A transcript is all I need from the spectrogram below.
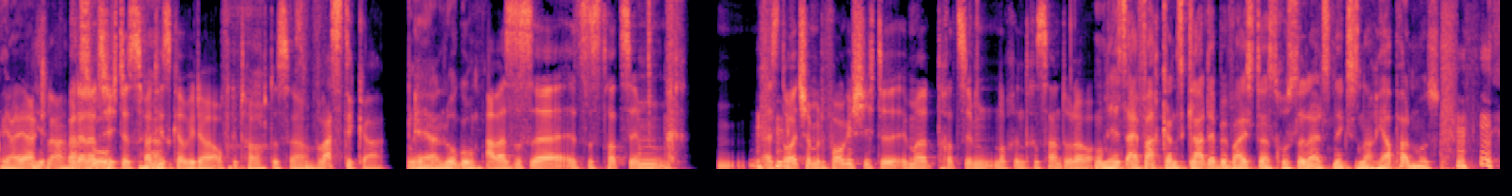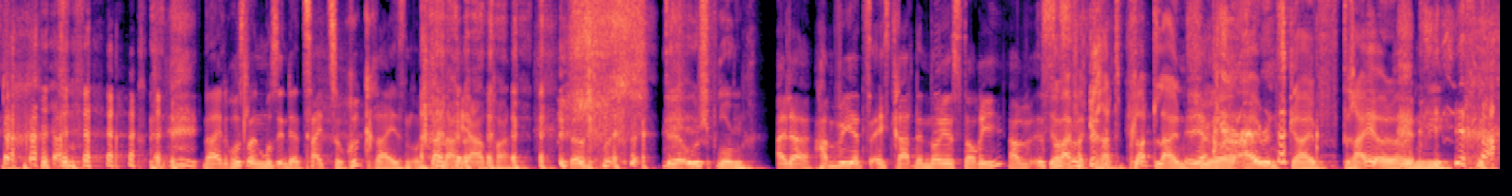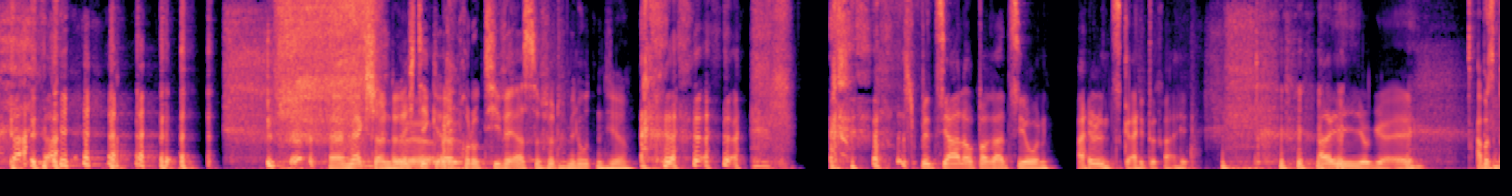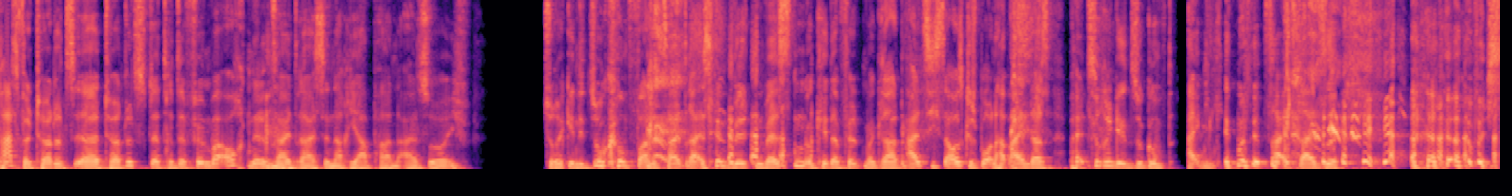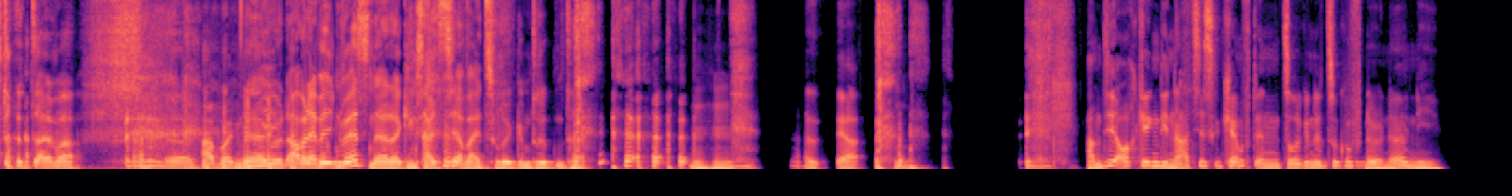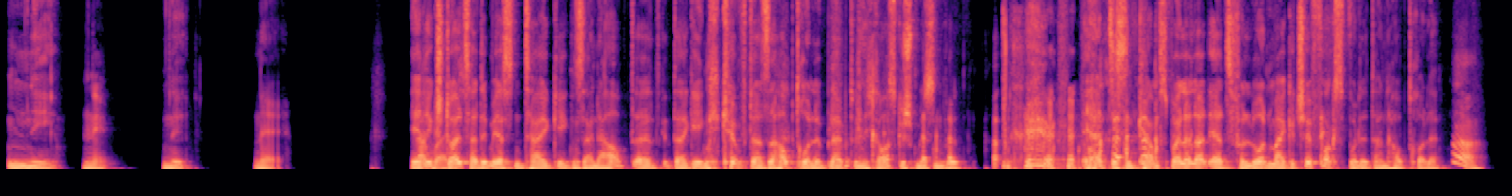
Ja, ja, klar. Weil dann so. natürlich das Svatiska ja. wieder aufgetaucht ist. Ja. Svastika. Ja, Logo. Aber es ist, äh, es ist trotzdem als Deutscher mit Vorgeschichte immer trotzdem noch interessant oder auch. Ist einfach ganz klar der Beweis, dass Russland als nächstes nach Japan muss. Nein, Russland muss in der Zeit zurückreisen und dann nach Japan. Das der Ursprung. Alter, haben wir jetzt echt gerade eine neue Story? Ist ja, einfach gerade Plotline für ja. Iron Sky 3 oder irgendwie. äh, merk schon, richtig äh, produktive erste fünf Minuten hier. Spezialoperation Iron Sky 3. Ay, Junge, ey. Aber es passt, weil Turtles, äh, Turtles, der dritte Film war auch eine Zeitreise nach Japan. Also ich Zurück in die Zukunft war eine Zeitreise im Wilden Westen. Okay, da fällt mir gerade, als ich es ausgesprochen habe, ein, dass bei Zurück in die Zukunft eigentlich immer eine Zeitreise Bestandteil war. Aber nie. Ja, gut. Aber der Wilden Westen, ja, da ging es halt sehr weit zurück im dritten Teil. Mhm. Also, ja. Haben die auch gegen die Nazis gekämpft in Zurück in die Zukunft? Nö, ne? Nie. Nee, Nee. nee. Nee. Erik. Stolz hat im ersten Teil gegen seine Haupt, äh, dagegen gekämpft, dass er Hauptrolle bleibt und nicht rausgeschmissen wird. er hat diesen Kampf, Spoiler Alert, er hat es verloren. Michael J. Fox wurde dann Hauptrolle. Ah,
